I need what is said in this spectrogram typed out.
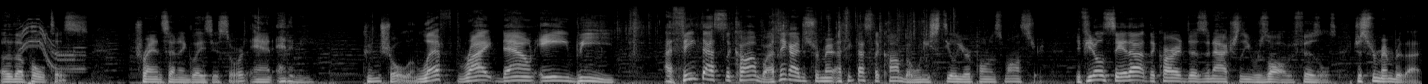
uh, the Poultice, Transcendent Glacier Sword, and Enemy Control. Left, right, down, A, B. I think that's the combo. I think I just remember. I think that's the combo when you steal your opponent's monster. If you don't say that, the card doesn't actually resolve. It fizzles. Just remember that.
